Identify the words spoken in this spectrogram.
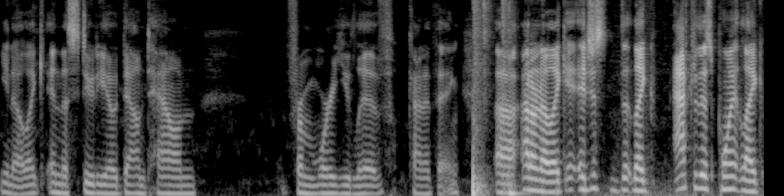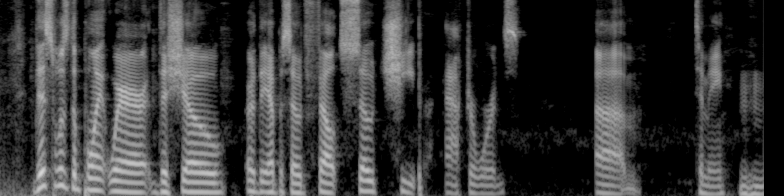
you know like in the studio downtown from where you live kind of thing uh, i don't know like it, it just th- like after this point like this was the point where the show or the episode felt so cheap afterwards um to me mm-hmm.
